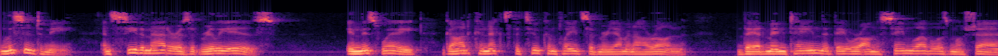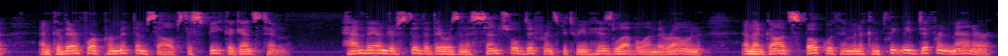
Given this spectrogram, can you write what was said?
Listen to me and see the matter as it really is. In this way, God connects the two complaints of Miriam and Aaron. They had maintained that they were on the same level as Moshe and could therefore permit themselves to speak against him. Had they understood that there was an essential difference between his level and their own, and that God spoke with him in a completely different manner,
